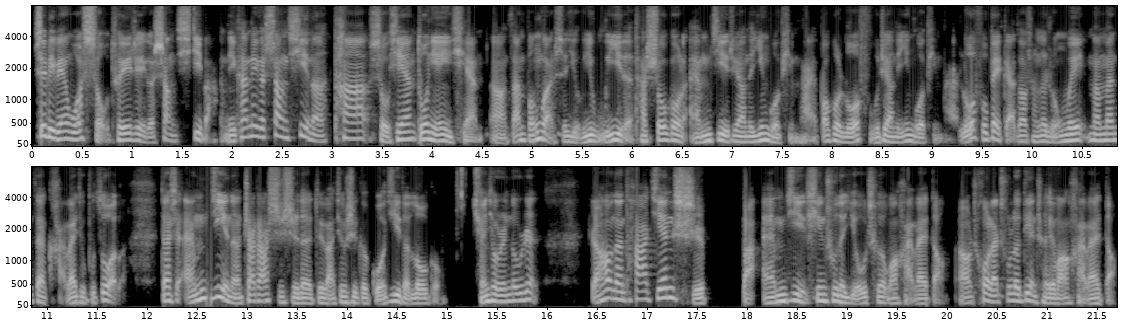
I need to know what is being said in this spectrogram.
这里边我首推这个上汽吧。你看那个上汽呢，它首先多年以前啊，咱甭管是有意无意的，它收购了 MG 这样的英国品牌，包括罗孚这样的英国品牌。罗孚被改造成了荣威，慢慢在海外就不做了。但是 MG 呢，扎扎实实的，对吧？就是一个国际的 logo，全球人都认。然后呢，他坚持把 MG 新出的油车往海外倒，然后后来出了电车也往海外倒，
